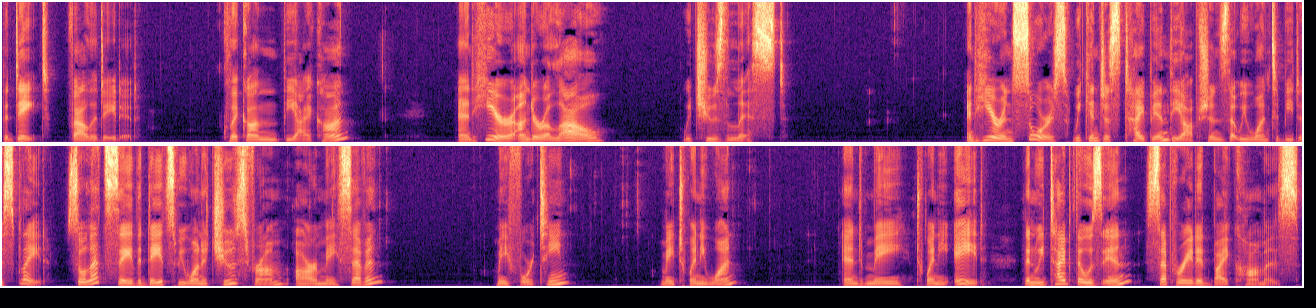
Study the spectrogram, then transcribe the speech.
the date validated. Click on the icon, and here under Allow, we choose List. And here in Source, we can just type in the options that we want to be displayed. So let's say the dates we want to choose from are May 7, May 14, May 21, and May 28. Then we type those in, separated by commas.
